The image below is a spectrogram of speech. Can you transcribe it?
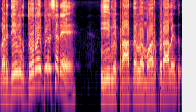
మరి దేవునికి దూరం అయిపోయినా సరే ఈమె ప్రార్థనలో మార్పు రాలేదు.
